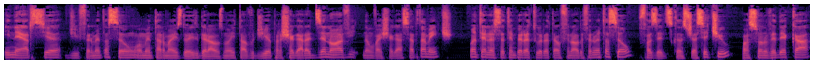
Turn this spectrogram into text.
inércia de fermentação, aumentar mais 2 graus no oitavo dia para chegar a 19, não vai chegar certamente. Manter essa temperatura até o final da fermentação, fazer descanso de acetil, passou no VDK,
